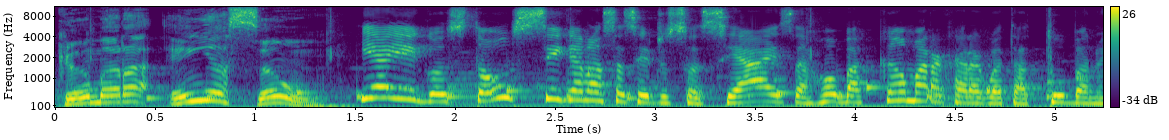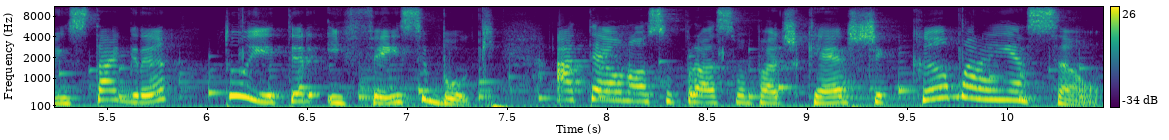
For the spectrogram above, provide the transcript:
Câmara em Ação. E aí, gostou? Siga nossas redes sociais, arroba Câmara Caraguatatuba no Instagram, Twitter e Facebook. Até o nosso próximo podcast Câmara em Ação.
